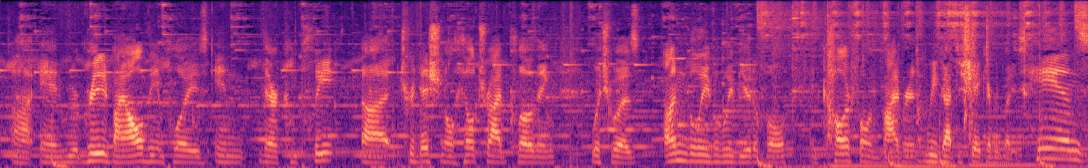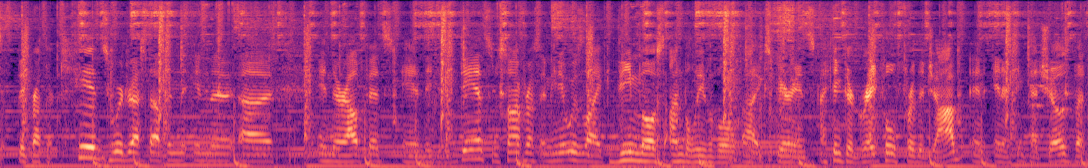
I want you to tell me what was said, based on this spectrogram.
Uh, and we were greeted by all the employees in their complete uh, traditional Hill Tribe clothing, which was unbelievably beautiful and colorful and vibrant. We got to shake everybody's hands. They brought their kids who were dressed up in the, in the uh, in their outfits, and they did a dance and song for us. I mean, it was like the most unbelievable uh, experience. I think they're grateful for the job, and, and I think that shows. But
